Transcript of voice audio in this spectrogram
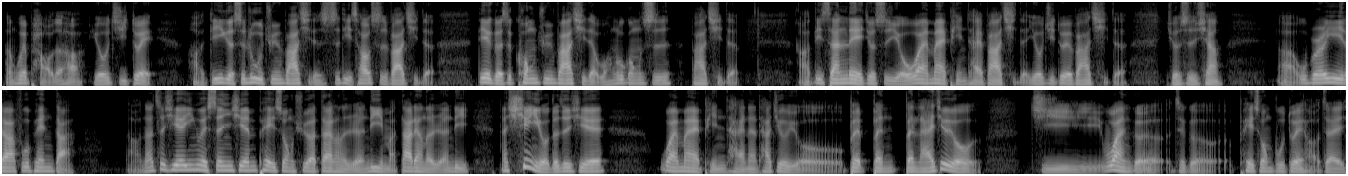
很会跑的哈，游击队。好，第一个是陆军发起的，实体超市发起的；第二个是空军发起的，网络公司发起的。啊，第三类就是由外卖平台发起的，游击队发起的，就是像啊 Uber E 啦、f o o Panda 啊，那这些因为生鲜配送需要大量的人力嘛，大量的人力，那现有的这些外卖平台呢，它就有本本本来就有几万个这个配送部队，好在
